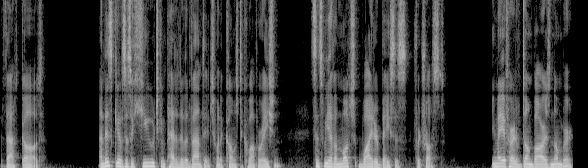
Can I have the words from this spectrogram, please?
that God. And this gives us a huge competitive advantage when it comes to cooperation, since we have a much wider basis for trust. You may have heard of Dunbar's number,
